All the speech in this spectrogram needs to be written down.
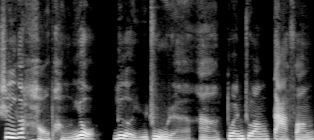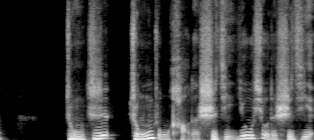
是一个好朋友，乐于助人啊，端庄大方，总之种种好的事迹、优秀的事迹，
